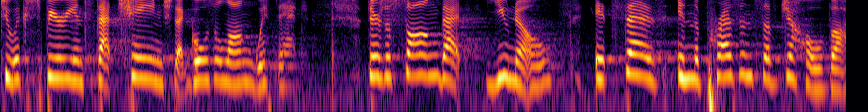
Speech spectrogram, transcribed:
to experience that change that goes along with it. There's a song that you know. It says, In the presence of Jehovah,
